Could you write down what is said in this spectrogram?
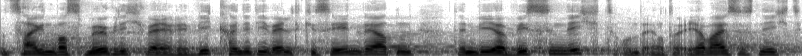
zu zeigen, was möglich wäre. Wie könnte die Welt gesehen werden? Denn wir wissen nicht, und er, oder er weiß es nicht,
